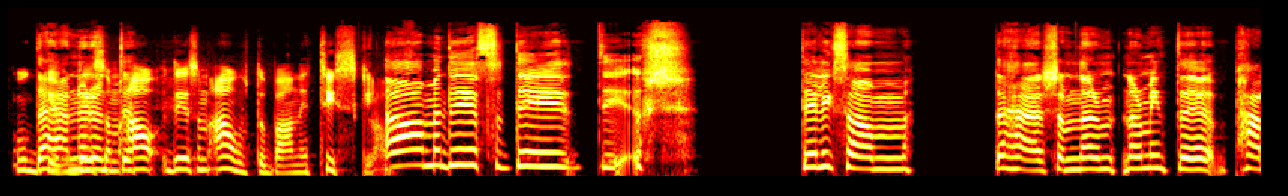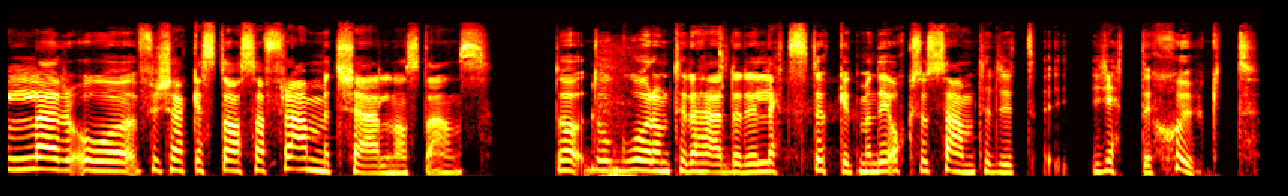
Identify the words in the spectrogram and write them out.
Och Det här det, är som, inte- au- det är som autobahn i Tyskland. Ja, men det är så, det, det, usch. Det är liksom det här som när de, när de inte pallar och försöka stasa fram ett kärl någonstans, då, då går de till det här där det är lättstucket, men det är också samtidigt jättesjukt.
